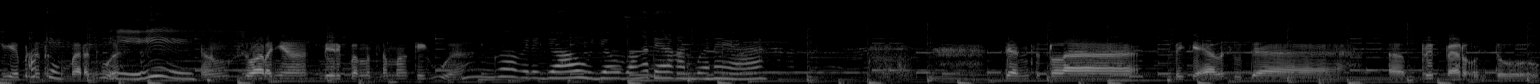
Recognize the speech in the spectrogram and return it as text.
iya bener Oke. kembaran Ih, Yang suaranya mirip banget sama kayak gua enggak beda jauh, jauh banget ya rekan buana ya. dan setelah BCL sudah uh, prepare untuk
